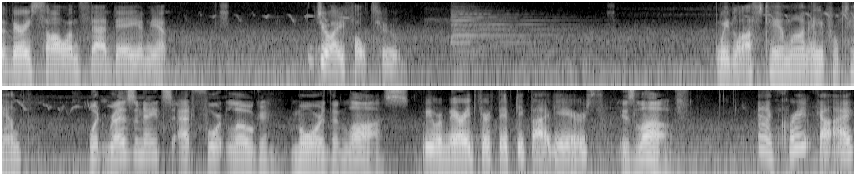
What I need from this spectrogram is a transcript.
a very solemn, sad day, and yet joyful too. We lost him on April 10th. What resonates at Fort Logan more than loss We were married for 55 years. is love. A great guy.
